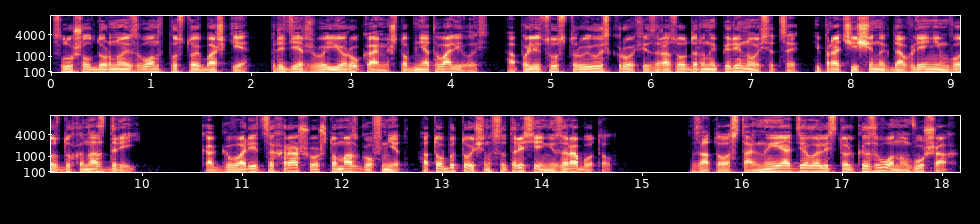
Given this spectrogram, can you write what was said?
слушал дурной звон в пустой башке, придерживая ее руками, чтобы не отвалилась, а по лицу струилась кровь из разодранной переносицы и прочищенных давлением воздуха ноздрей. Как говорится, хорошо, что мозгов нет, а то бы точно сотрясение заработал. Зато остальные отделались только звоном в ушах.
